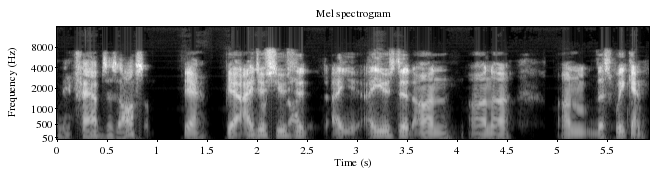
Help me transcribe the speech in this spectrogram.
I mean, Fabs is awesome. Yeah, yeah. I just used it. I I used it on on uh on this weekend.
